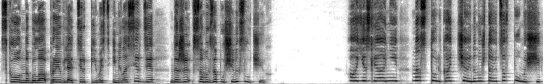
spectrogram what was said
склонна была проявлять терпимость и милосердие даже в самых запущенных случаях. «А если они настолько отчаянно нуждаются в помощи?»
